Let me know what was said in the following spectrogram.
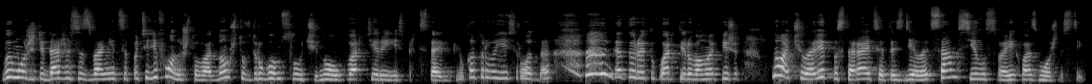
вы можете даже созвониться по телефону, что в одном, что в другом случае. Но у квартиры есть представитель, у которого есть род, да, который эту квартиру вам опишет. Ну, а человек постарается это сделать сам в силу своих возможностей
